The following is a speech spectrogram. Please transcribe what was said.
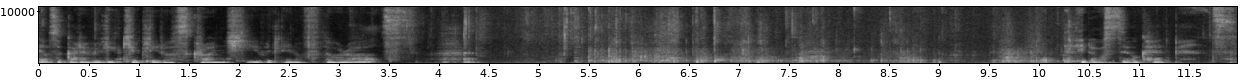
I also got a really cute little scrunchie with little florals. Little silk headbands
